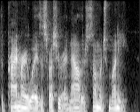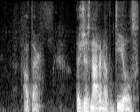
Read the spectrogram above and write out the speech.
the primary ways, especially right now, there's so much money out there. There's just not enough deals.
